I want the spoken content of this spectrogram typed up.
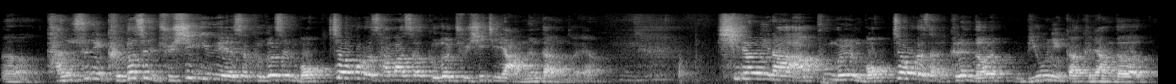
어, 단순히 그것을 주시기 위해서 그것을 목적으로 삼아서 그걸 주시지 않는다는 거예요. 시련이나 아픔을 목적으로 삼, 그래 너 미우니까 그냥 너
